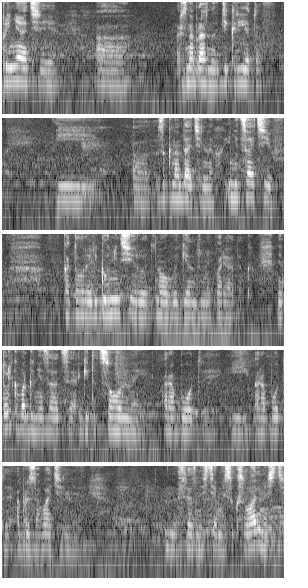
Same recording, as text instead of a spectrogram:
принятии э, разнообразных декретов и э, законодательных инициатив, которые регламентируют новый гендерный порядок, не только в организации агитационной работы и работы образовательной, связанной с темой сексуальности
